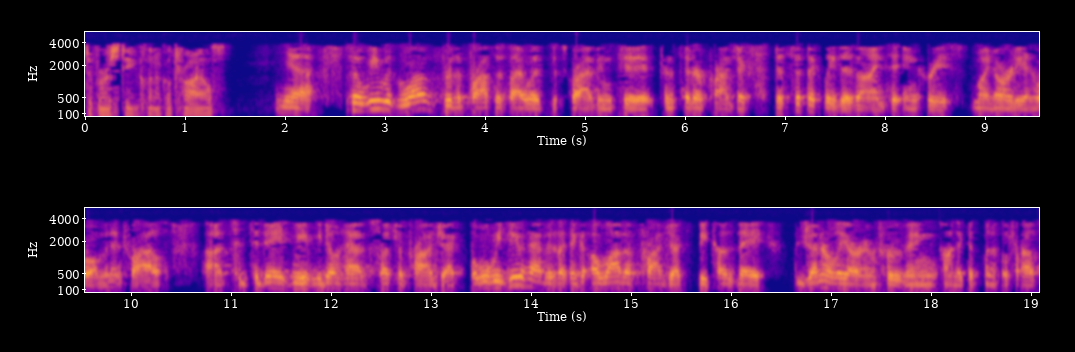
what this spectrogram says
diversity in clinical trials? Yeah. So we would love for the process I was describing to consider projects specifically designed to increase minority enrollment in trials. Uh, to, to, date, we, we don't have such a project, but what we do have is, I think, a lot of projects because they generally are improving conduct of clinical trials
